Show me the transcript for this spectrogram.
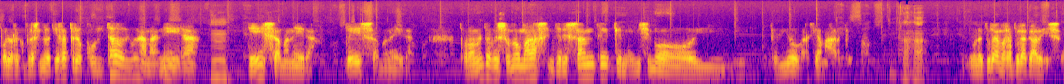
por la recuperación de la tierra, pero contado de una manera, mm. de esa manera, de esa manera. Por momentos me sonó más interesante que el mismísimo y querido García Márquez. ¿no? Ajá. Una lectura que me rompió la cabeza.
